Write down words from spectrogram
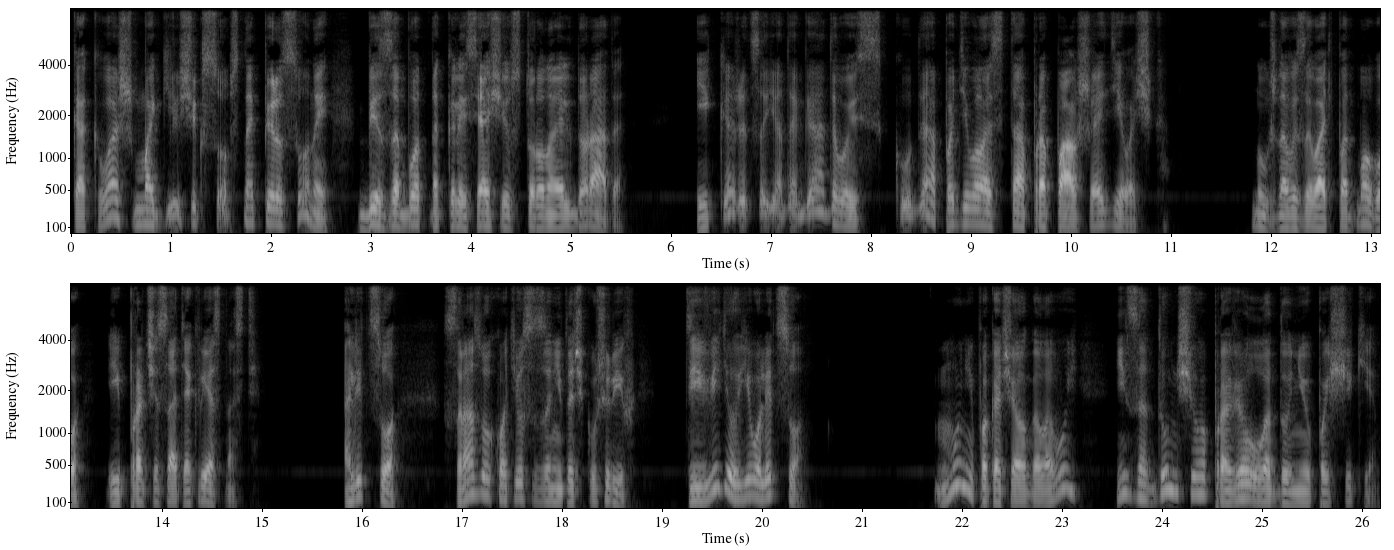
как ваш могильщик собственной персоной, беззаботно колесящий в сторону Эльдорадо. И, кажется, я догадываюсь, куда подевалась та пропавшая девочка. Нужно вызывать подмогу и прочесать окрестность. А лицо? Сразу ухватился за ниточку шериф. Ты видел его лицо? Муни покачал головой и задумчиво провел ладонью по щеке.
